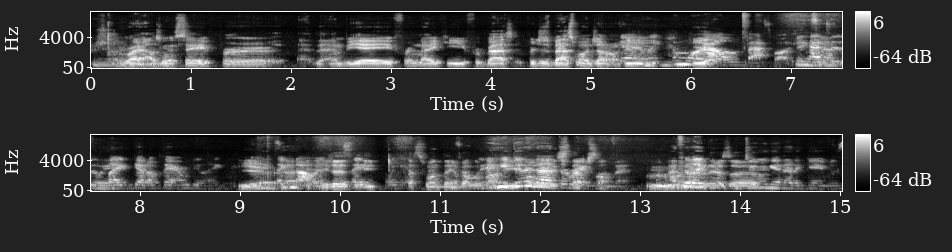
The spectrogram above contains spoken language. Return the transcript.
For you sure. Right, I was gonna say for the NBA, for Nike, for bas- for just basketball in general. Yeah, he, like the morale of basketball. He had to like get up there and be like yeah, Exactly. acknowledge He and did- he- that's one thing about. LeBron. He He did it at always the right steps up. moment. Mhm. I feel like there's a- doing it at a game is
